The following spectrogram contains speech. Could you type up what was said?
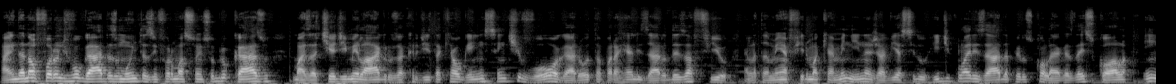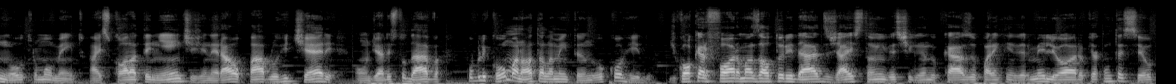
Ainda não foram divulgadas muitas informações sobre o caso, mas a tia de Milagros acredita que alguém incentivou a garota para realizar o desafio. Ela também afirma que a menina já havia sido ridicularizada pelos colegas da escola em outro momento. A escola Teniente General Pablo Riccieri, onde ela estudava, publicou uma nota lamentando o ocorrido. De qualquer forma, as autoridades já estão investigando o caso para entender melhor o que aconteceu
